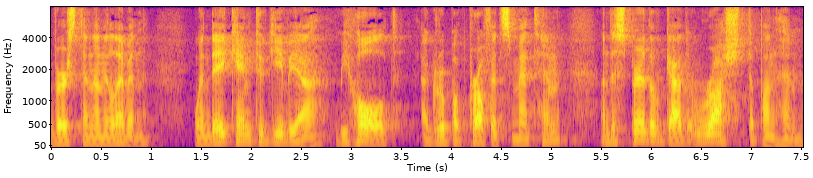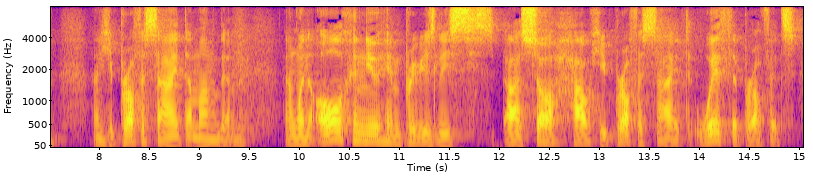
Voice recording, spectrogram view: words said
Verse 10 and 11. When they came to Gibeah, behold, a group of prophets met him, and the Spirit of God rushed upon him, and he prophesied among them. And when all who knew him previously uh, saw how he prophesied with the prophets,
